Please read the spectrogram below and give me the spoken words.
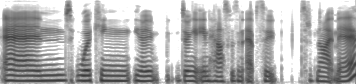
and working, you know, doing it in house was an absolute sort of nightmare.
